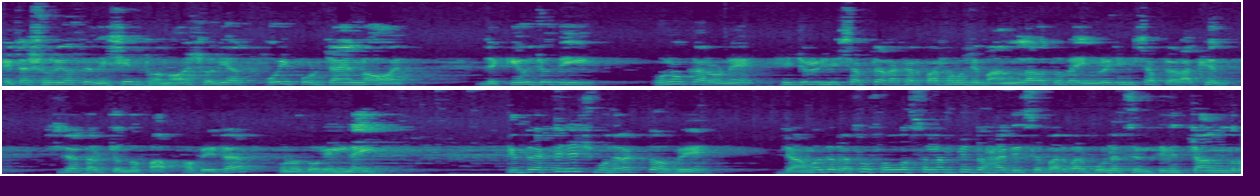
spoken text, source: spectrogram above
এটা শরীয়তে নিষিদ্ধ নয়, শরীয়ত ওই পর্যায়ে নয় যে কেউ যদি কোনো কারণে হিজুরি হিসাবটা রাখার পাশাপাশি বাংলা অথবা ইংরেজি হিসাবটা রাখেন, সেটা তার জন্য পাপ হবে, এটা কোনো দলিল নেই। কিন্তু একটা জিনিস মনে রাখতে হবে, যে আমাদের রাসুল সাল্লাহ সাল্লাম কিন্তু হাদিসে বারবার বলেছেন, তিনি চন্দ্র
